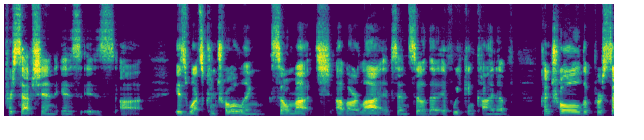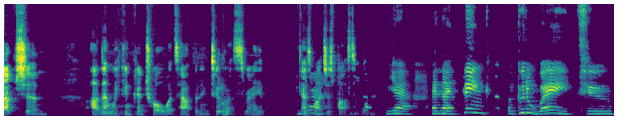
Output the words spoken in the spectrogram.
perception is is uh is what's controlling so much of our lives and so that if we can kind of control the perception uh, then we can control what's happening to us right as much as possible Yeah, and I think a good way to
